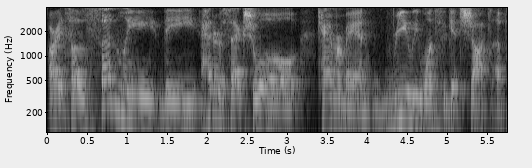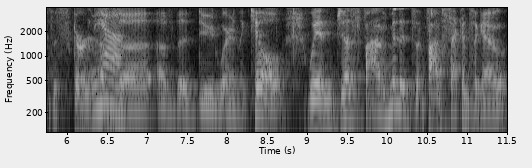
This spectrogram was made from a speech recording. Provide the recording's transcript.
All right, so suddenly the heterosexual cameraman really wants to get shots up the skirt Yeah. of the of the dude wearing the kilt. When just five minutes, five seconds ago,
